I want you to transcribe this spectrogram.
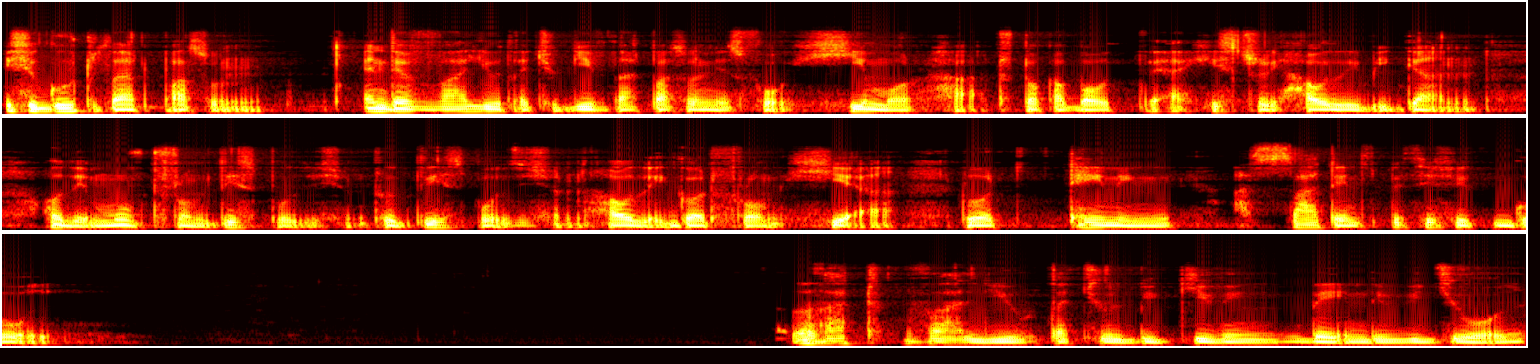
if you go to that person and the value that you give that person is for him or her to talk about their history, how they began, how they moved from this position to this position, how they got from here to attaining a certain specific goal. That value that you'll be giving the individual,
